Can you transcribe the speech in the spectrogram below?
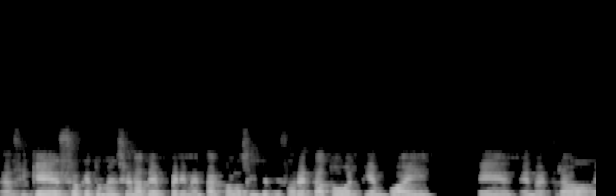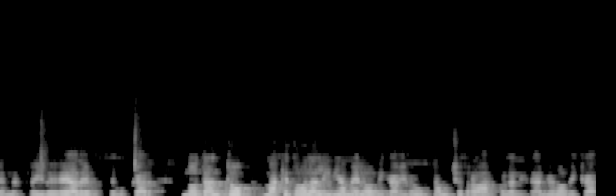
Así que eso que tú mencionas de experimentar con los sintetizadores está todo el tiempo ahí en, en, nuestra, en nuestra idea de, de, buscar. No tanto, más que todo la línea melódica. A mí me gusta mucho trabajar con la línea melódica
